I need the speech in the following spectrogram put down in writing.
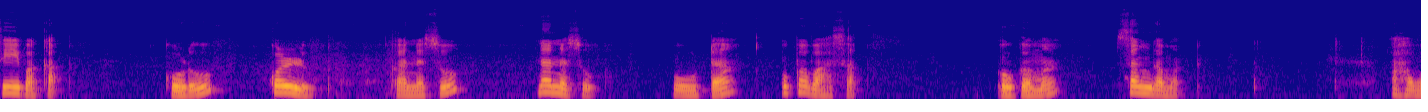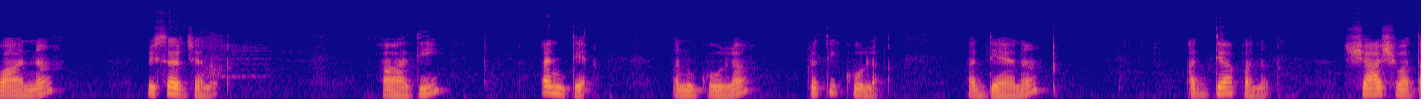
ಸೇವಕ. ಕೊಡು, ಕೊಳ್ಳು. ಕನಸು, ನನಸು. ಊಟ, ಉಪವಾಸ. ಉಗಮ, ಸಂಗಮ. ಆಹ್ವಾನ, ವಿಸರ್ಜನ. ಆದಿ, ಅಂತ್ಯ. ಅನುಕೂಲ, ಪ್ರತಿಕೂಲ. ಅಧ್ಯಯನ, ಅಧ್ಯಾಪನ. ಶಾಶ್ವತ,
